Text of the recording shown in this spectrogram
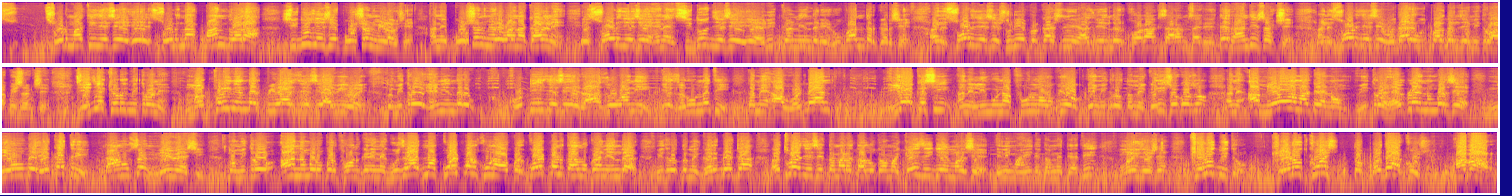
છોડમાંથી જે છે એ છોડના પાન દ્વારા સીધું જે છે પોષણ મેળવશે. અને પોષણ મેળવવાના કારણે એ છોડ જે છે એને સીધું જ જે છે એ હરિતકણની અંદર એ રૂપાંતર કરશે. અને છોડ જે છે સૂર્યપ્રકાશની હાજરી અંદર ખોરાક સારામાં સારી રીતે રાંધી શકશે. અને છોડ જે છે વધારે ઉત્પાદન જે મિત્રો આપી શકશે. જે જે ખેડૂત મિત્રોને મગફળીની અંદર પીળાશ જે છે આવી હોય, તો મિત્રો એની અંદર ખોટી જે છે રાહ જોવાની એ જરૂર નથી. તમે આ વડાન હીરાકસી અને લીંબુના ફૂલનો ઉપયોગ એ મિત્રો તમે કરી શકો છો. અને આ મેળવવા માટેનો મિત્રો હેલ્પલાઇન નંબર છે નેવું બે એકત્રીસ ત્રાણુસર નેવ્યાસી તો મિત્રો આ નંબર ઉપર ફોન કરીને ગુજરાતના કોઈ પણ ખૂણા ઉપર, કોઈ પણ તાલુકાની અંદર મિત્રો તમે ઘર બેઠા અથવા જે છે તમારા તાલુકામાં કઈ જગ્યાએ મળશે એની માહિતી તમને ત્યાંથી મળી જશે. ખેડૂત મિત્રો, ખેડૂત ખુશ તો બધા ખુશ. આભાર.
